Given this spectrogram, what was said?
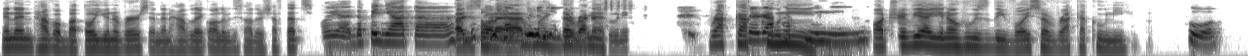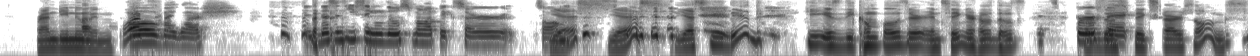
and then have a Bato universe and then have like all of this other stuff. That's Oh yeah, the piñata. I just wanna add oh my the goodness. Raccacoonie. The Raccacoonie. Raccacoonie. Or trivia, you know who's the voice of Raccacoonie? Who? Randy uh, Newman. What? Oh my gosh. Doesn't he sing those mga Pixar songs? yes, yes, yes, he did. He is the composer and singer of those It's of those perfect. Pixar songs.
